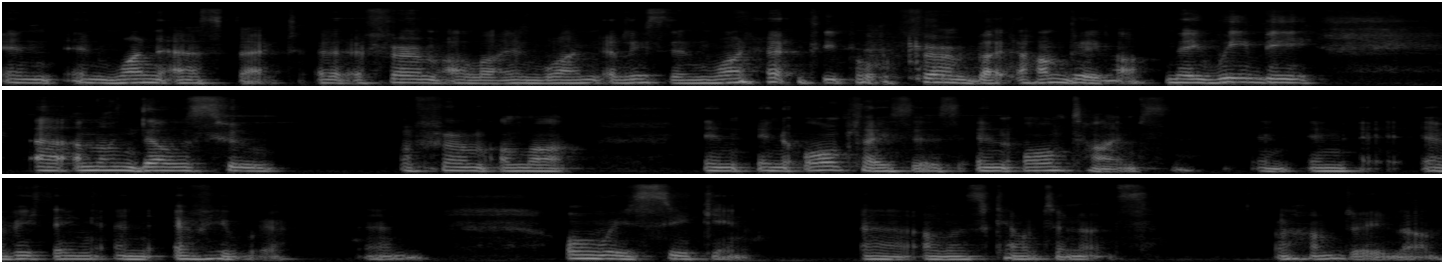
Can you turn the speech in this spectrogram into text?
in, in one aspect, uh, affirm Allah in one, at least in one people affirm, but alhamdulillah, may we be uh, among those who affirm Allah in, in all places, in all times, in, in everything and everywhere, and always seeking uh, Allah's countenance. Alhamdulillah.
